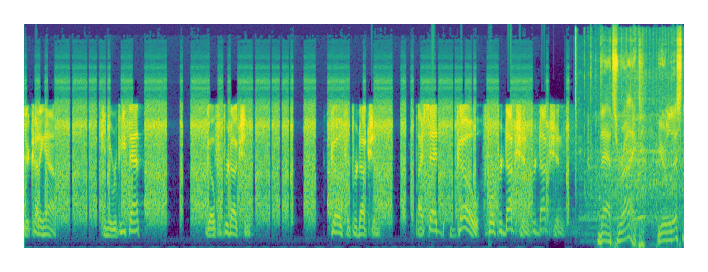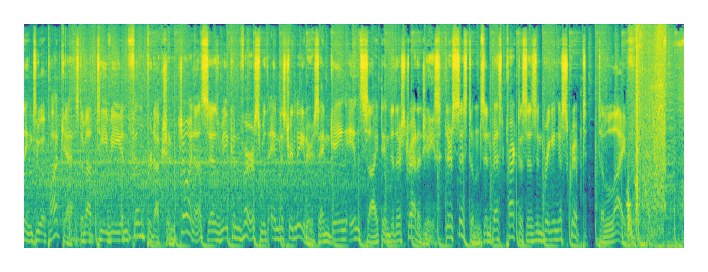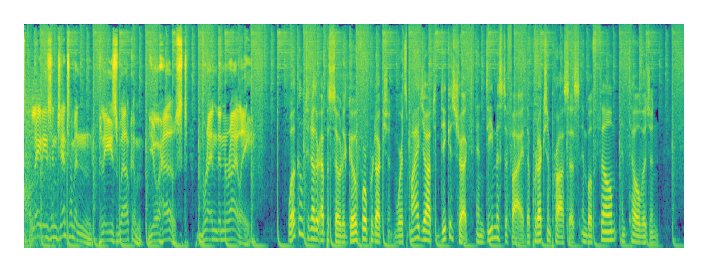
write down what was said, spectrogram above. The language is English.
You're cutting out. Can you repeat that? Go for production. Go for production. I said go for production. Production. That's right. You're listening to a podcast about TV and film production. Join us as we converse with industry leaders and gain insight into their strategies, their systems, and best practices in bringing a script to life. Ladies and gentlemen, please welcome your host, Brendan Riley. Welcome to another episode of Go For Production, where it's my job to deconstruct and demystify the production process in both film and television.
